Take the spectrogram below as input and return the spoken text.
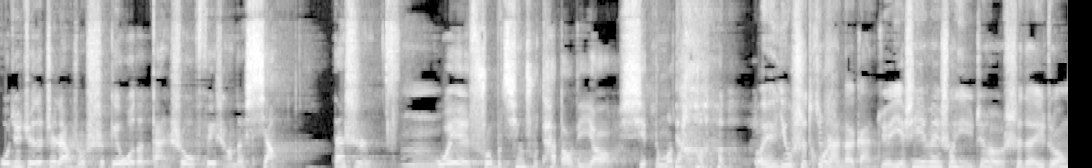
我就觉得这两首诗给我的感受非常的像。但是，嗯，我也说不清楚他到底要写什么。对，又是突然的感觉，也是因为受你这首诗的一种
